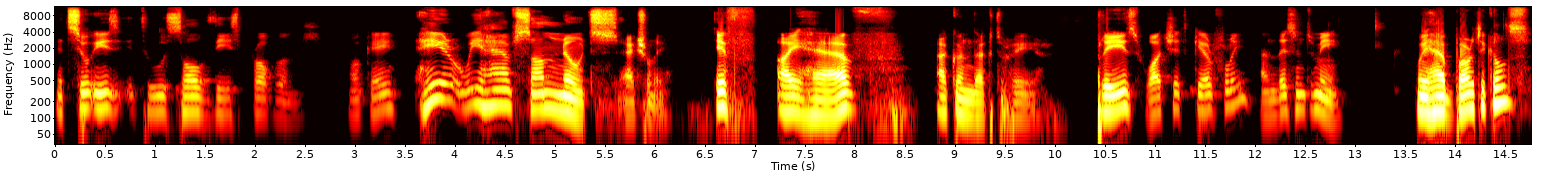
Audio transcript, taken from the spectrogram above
It's so easy to solve these problems okay? Here we have some notes actually. If i have a conductor here please watch it carefully and listen to me. We have particles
